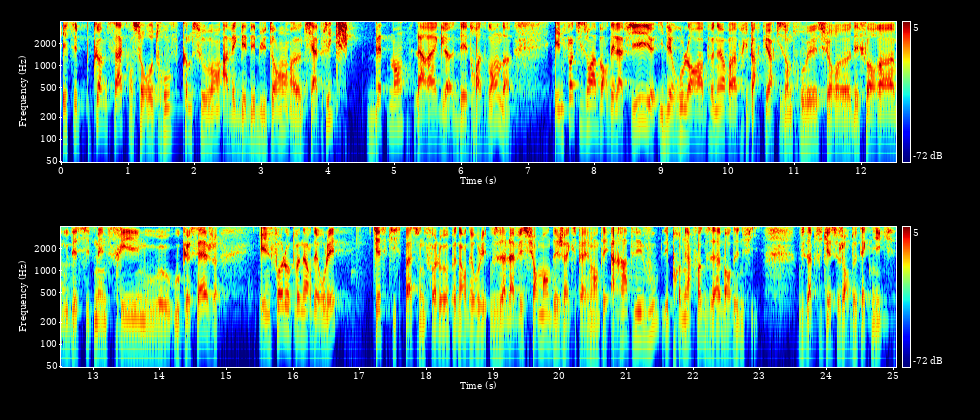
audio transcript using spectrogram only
Et c'est comme ça qu'on se retrouve, comme souvent, avec des débutants euh, qui appliquent bêtement la règle des 3 secondes. Et une fois qu'ils ont abordé la fille, ils déroulent leur opener appris par cœur qu'ils ont trouvé sur euh, des forums ou des sites mainstream ou, que sais-je. Et une fois l'opener déroulé, qu'est-ce qui se passe une fois l'opener déroulé? Vous l'avez sûrement déjà expérimenté. Rappelez-vous les premières fois que vous avez abordé une fille. Vous appliquez ce genre de technique,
